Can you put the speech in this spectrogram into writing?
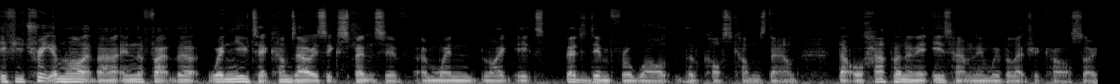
if you treat them like that in the fact that when new tech comes out, it's expensive. And when like it's bedded in for a while, the cost comes down. That will happen and it is happening with electric cars. So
